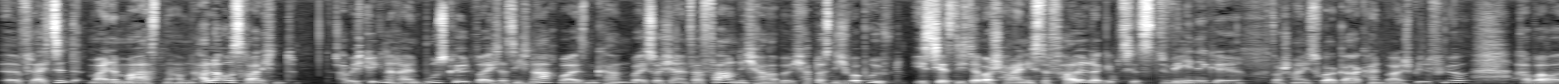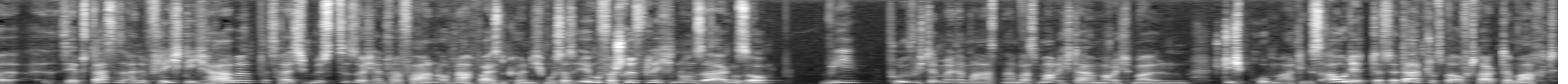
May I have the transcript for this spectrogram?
Äh, vielleicht sind meine Maßnahmen alle ausreichend aber ich kriege nachher ein Bußgeld, weil ich das nicht nachweisen kann, weil ich solch ein Verfahren nicht habe. Ich habe das nicht überprüft. Ist jetzt nicht der wahrscheinlichste Fall, da gibt es jetzt wenige, wahrscheinlich sogar gar kein Beispiel für, aber selbst das ist eine Pflicht, die ich habe. Das heißt, ich müsste solch ein Verfahren auch nachweisen können. Ich muss das irgendwo verschriftlichen und sagen, so, wie prüfe ich denn meine Maßnahmen? Was mache ich da? Mache ich mal ein stichprobenartiges Audit, das der Datenschutzbeauftragte macht?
